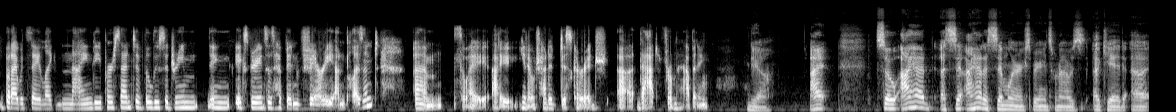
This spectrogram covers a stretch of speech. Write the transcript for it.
But I would say like 90% of the lucid dreaming experiences have been very unpleasant. Um, so I, I, you know, try to discourage uh, that from happening. Yeah, I. So I had a I had a similar experience when I was a kid, uh,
